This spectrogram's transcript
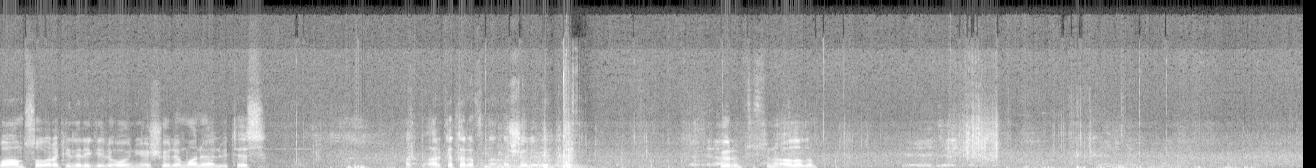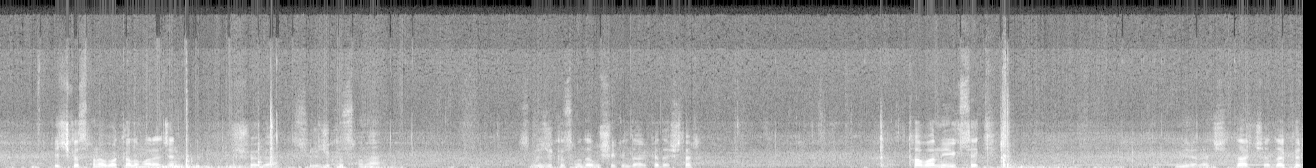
Bağımsız olarak ileri geri oynuyor. Şöyle manuel vites. Hatta arka tarafından da şöyle bir görüntüsünü alalım. İç kısmına bakalım aracın. Şöyle sürücü kısmına. Sürücü kısmı da bu şekilde arkadaşlar. Tavanı yüksek bir araç. Dacia Dakar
